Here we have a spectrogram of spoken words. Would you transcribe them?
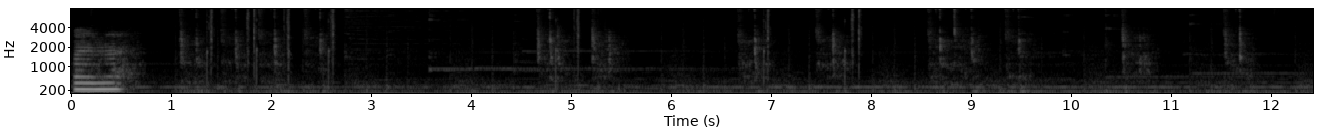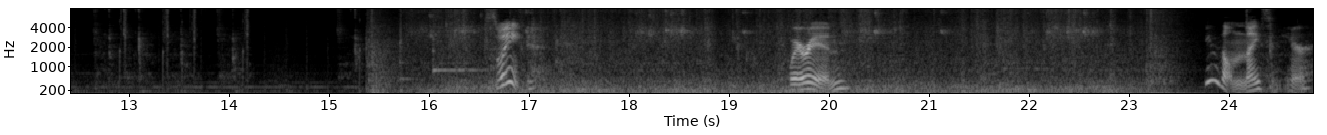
one We're in. Seems all nice in here.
